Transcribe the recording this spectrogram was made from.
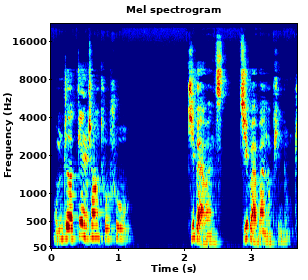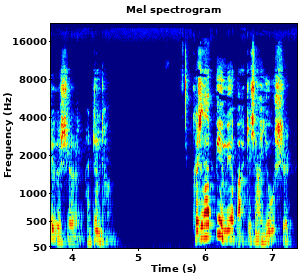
我们知道电商图书几百万、几百万个品种，这个是很正常的，可是它并没有把这项优势。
